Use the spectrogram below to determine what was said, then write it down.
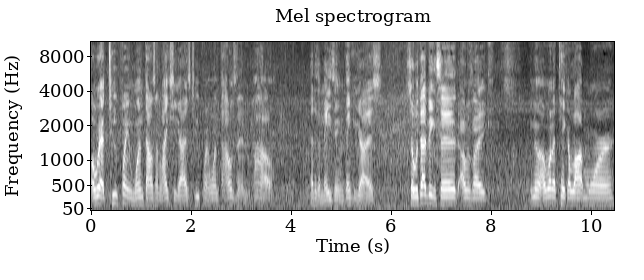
Oh, we're at 2.1 thousand likes, you guys. 2.1 thousand. Wow. That is amazing. Thank you guys. So, with that being said, I was like, you know, I want to take a lot more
